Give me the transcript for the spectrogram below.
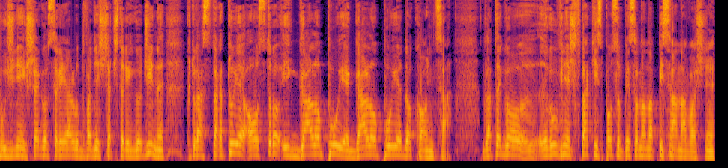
późniejszego serialu 24 godziny, która startuje ostro i galopuje, galopuje do końca. Dlatego również w taki sposób jest ona napisana właśnie.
